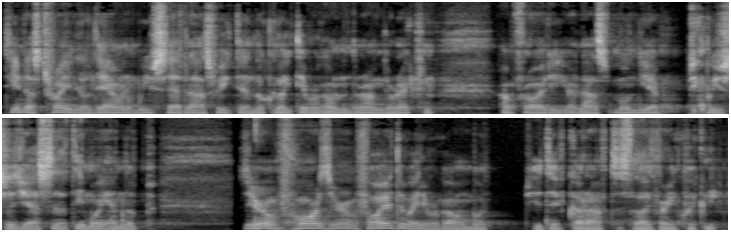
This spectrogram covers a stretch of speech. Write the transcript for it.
a team that's 20 0 down. And we've said last week they looked like they were going in the wrong direction. On Friday or last Monday, I think we suggested that they might end up 0 and 4, 0 5 the way they were going, but they've got off the slide very quickly.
